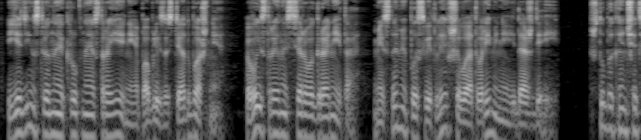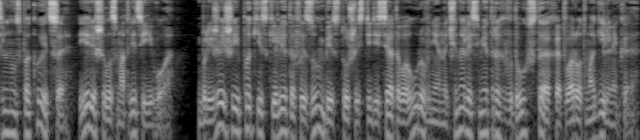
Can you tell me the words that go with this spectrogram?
– единственное крупное строение поблизости от башни, выстроено из серого гранита, местами посветлевшего от времени и дождей. Чтобы окончательно успокоиться, я решил осмотреть его. Ближайшие паки скелетов и зомби 160 уровня начинались метрах в двухстах от ворот могильника,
